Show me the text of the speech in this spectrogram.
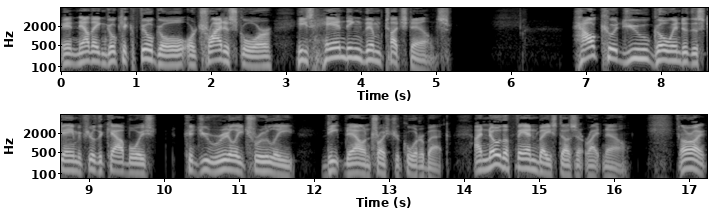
and now they can go kick a field goal or try to score. He's handing them touchdowns. How could you go into this game if you're the Cowboys? Could you really, truly, deep down trust your quarterback? I know the fan base doesn't right now. All right.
